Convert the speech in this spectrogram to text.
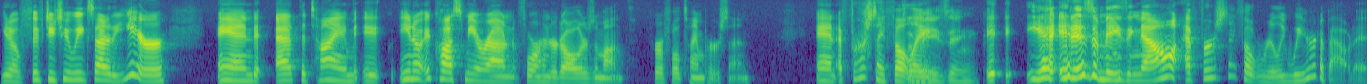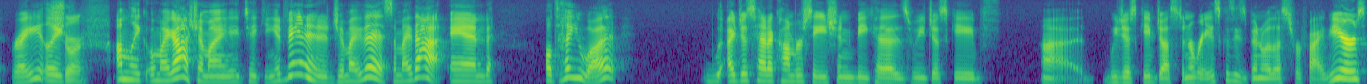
you know, 52 weeks out of the year and at the time, it you know it cost me around four hundred dollars a month for a full time person. And at first, I felt It's like amazing. it, it- yeah, it is amazing now. At first, I felt really weird about it. Right, like sure. I'm like, oh my gosh, am I taking advantage? Am I this? Am I that? And I'll tell you what, I just had a conversation because we just gave uh, we just gave Justin a raise because he's been with us for five years,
